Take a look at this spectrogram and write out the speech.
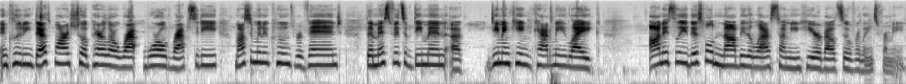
including Death March to a Parallel World Rhapsody, Masamune Kun's Revenge, The Misfits of Demon uh, Demon King Academy like honestly, this will not be the last time you hear about Silverlinks from me.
